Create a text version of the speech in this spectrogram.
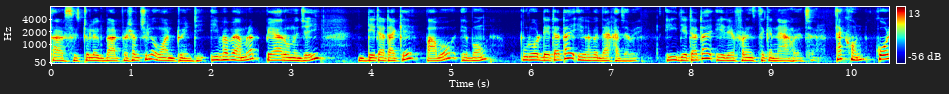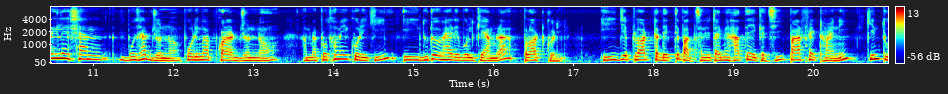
তার সিস্টোলিক ব্লাড প্রেশার ছিল ওয়ান টোয়েন্টি এইভাবে আমরা পেয়ার অনুযায়ী ডেটাটাকে পাবো এবং পুরো ডেটাটা এইভাবে দেখা যাবে। এই ডেটাটা এই রেফারেন্স থেকে নেওয়া হয়েছে। এখন কোরিলেশন বোঝার জন্য, পরিমাপ করার জন্য আমরা প্রথমেই করি কি, এই দুটো ভ্যারিয়েবলকে আমরা প্লট করি। এই যে প্লটটা দেখতে পাচ্ছেন, এটা আমি হাতে এঁকেছি পারফেক্ট হয়নি। কিন্তু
